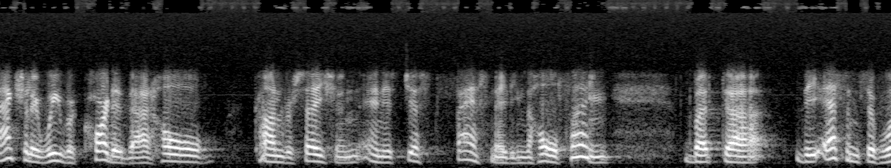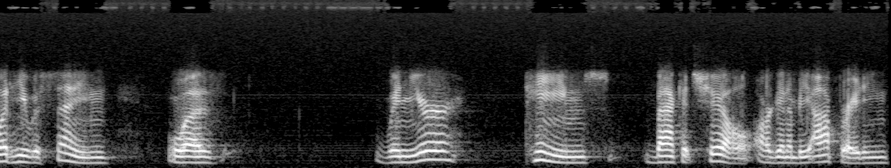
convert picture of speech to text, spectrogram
Actually, we recorded that whole conversation, and it's just fascinating, the whole thing. But uh, the essence of what he was saying was when your teams back at Shell are going to be operating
